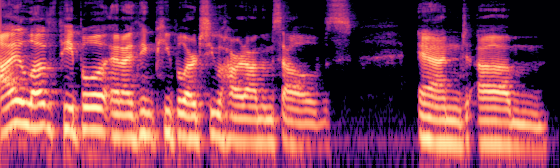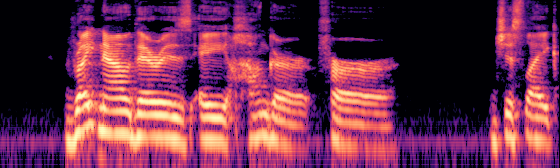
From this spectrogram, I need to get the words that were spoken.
I love people, and I think people are too hard on themselves. And um, right now, there is a hunger for just like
